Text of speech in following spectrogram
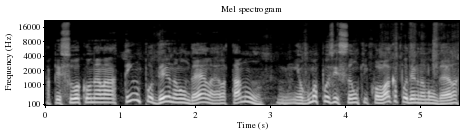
A pessoa, quando ela tem um poder na mão dela, ela está em alguma posição que coloca poder na mão dela,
